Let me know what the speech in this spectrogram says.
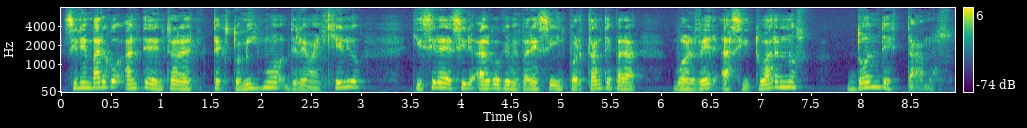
Sin embargo, antes de entrar al texto mismo del Evangelio, quisiera decir algo que me parece importante para volver a situarnos donde estamos.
